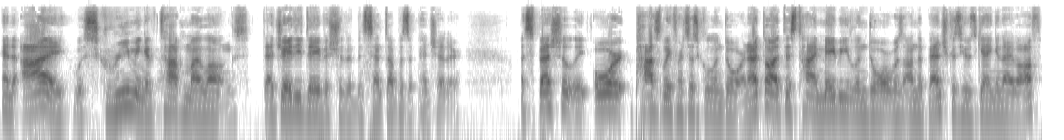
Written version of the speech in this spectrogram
And I was screaming at the top of my lungs that JD Davis should have been sent up as a pinch hitter. Especially, or possibly Francisco Lindor. And I thought at this time maybe Lindor was on the bench because he was getting a night off.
